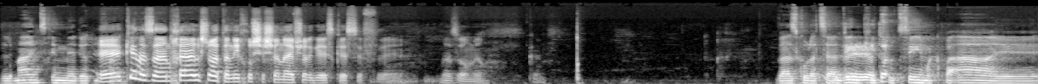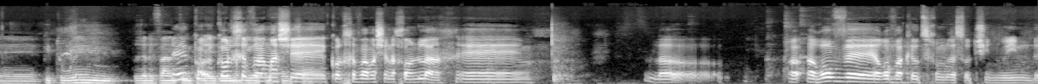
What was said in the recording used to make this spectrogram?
למה הם צריכים להיות מוכנים? אה, כן, אז ההנחיה הראשונה, תניחו ששנה אפשר לגייס כסף, אה, מה זה אומר. כן. ואז כל הצעדים, קיצוצים, הקפאה, אה, פיטורים רלוונטיים. כל חברה מה ש... כל חברה מה שנכון לה. לא... הרוב, הרוב רק היו צריכים לעשות שינויים ב...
